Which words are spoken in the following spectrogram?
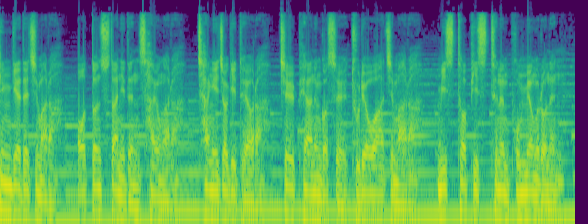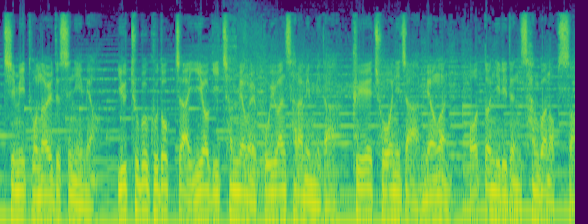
핑계대지 마라. 어떤 수단이든 사용하라. 창의적이 되어라. 실패하는 것을 두려워하지 마라. 미스터 비스트는 본명으로는 지미 도널드슨이며 유튜브 구독자 2억 2천 명을 보유한 사람입니다. 그의 조언이자 명언, 어떤 일이든 상관없어.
